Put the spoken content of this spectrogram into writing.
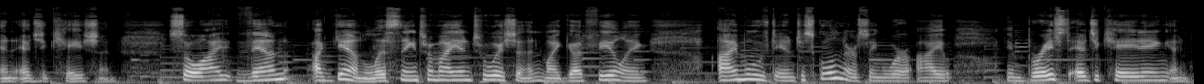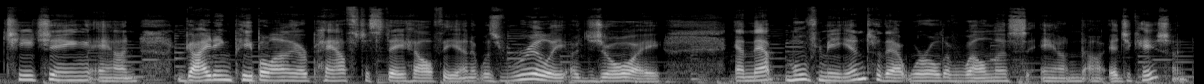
and education. So I then, again, listening to my intuition, my gut feeling, I moved into school nursing where I embraced educating and teaching and guiding people on their path to stay healthy. And it was really a joy. And that moved me into that world of wellness and uh, education.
